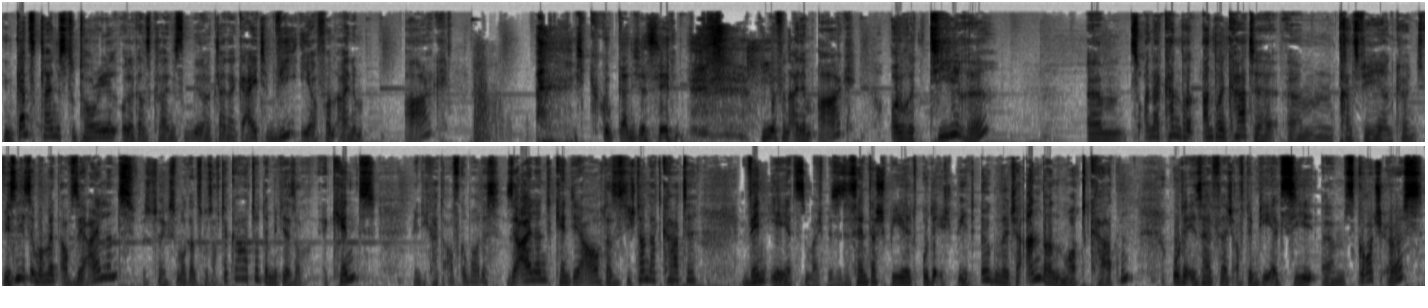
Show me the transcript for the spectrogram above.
ein ganz kleines Tutorial oder ganz kleines äh, kleiner Guide, wie ihr von einem Arc, ich guck gar nicht erst hin, wie ihr von einem Arc eure Tiere ähm, zu einer anderen Karte ähm, transferieren könnt. Wir sind jetzt im Moment auf The Island. Ich zeige es mal ganz kurz auf der Karte, damit ihr es auch erkennt, wenn die Karte aufgebaut ist. The Island kennt ihr auch, das ist die Standardkarte. Wenn ihr jetzt zum Beispiel The Center spielt oder ihr spielt irgendwelche anderen Mod-Karten oder ihr seid vielleicht auf dem DLC ähm, Scorch Earth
